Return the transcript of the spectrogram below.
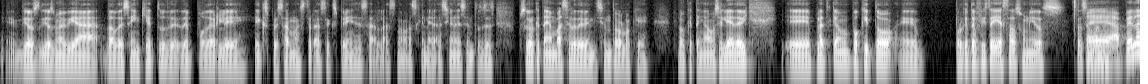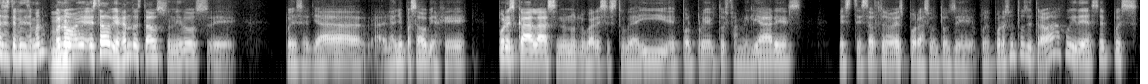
eh, Dios, Dios me había dado esa inquietud de, poderle expresar nuestras experiencias a las nuevas generaciones. Entonces, pues creo que también va a ser de bendición todo lo que, lo que tengamos el día de hoy. Eh, platícame un poquito, eh, ¿por qué te fuiste allá a Estados Unidos esta semana? Eh, apenas este fin de semana. Bueno, he estado viajando a Estados Unidos, pues ya el año pasado viajé por escalas, en unos lugares estuve ahí, por proyectos familiares. Este, esta última vez por asuntos de, pues, por asuntos de trabajo y de hacer, pues,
